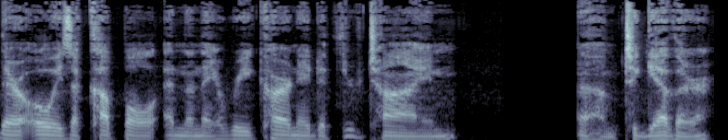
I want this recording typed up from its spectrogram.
they're always a couple, and then they reincarnated through time um, together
